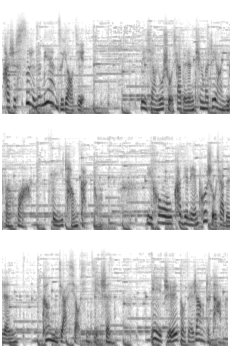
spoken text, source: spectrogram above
还是私人的面子要紧？蔺相如手下的人听了这样一番话，非常感，以后看见廉颇手下的人。更加小心谨慎，一直都在让着他们。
